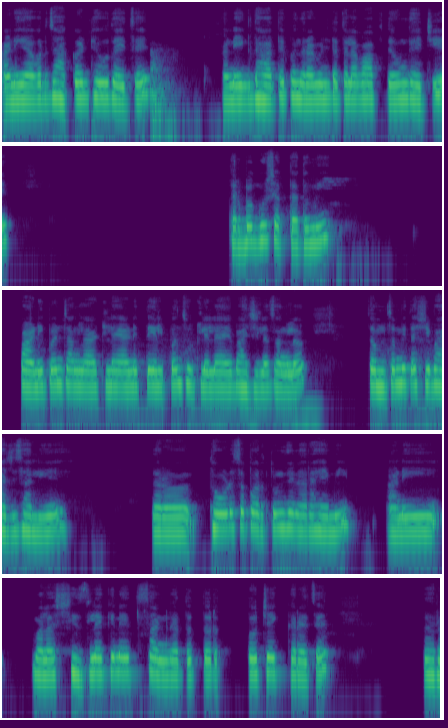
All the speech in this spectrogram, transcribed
आणि यावर झाकण ठेवू द्यायचंय. आणि एक दहा ते पंधरा मिनिटं त्याला वाफ देऊन घ्यायची आहे तर बघू शकता तुम्ही पाणी पण चांगलं आटलंय आणि तेल पण सुटलेलं आहे भाजीला चांगलं. चमचमीत अशी भाजी झाली आहे तर थोडंसं परतून घेणार आहे मी. आणि मला शिजलंय की नाही सांडगा तर तो चेक करायचा आहे तर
